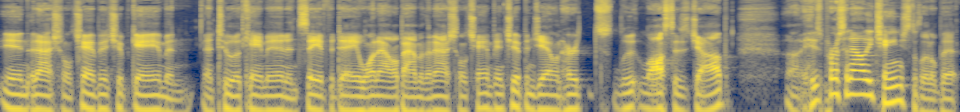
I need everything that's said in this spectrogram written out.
in the national championship game, and, and Tua came in and saved the day, won Alabama the national championship, and Jalen Hurts lost his job. Uh, his personality changed a little bit.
